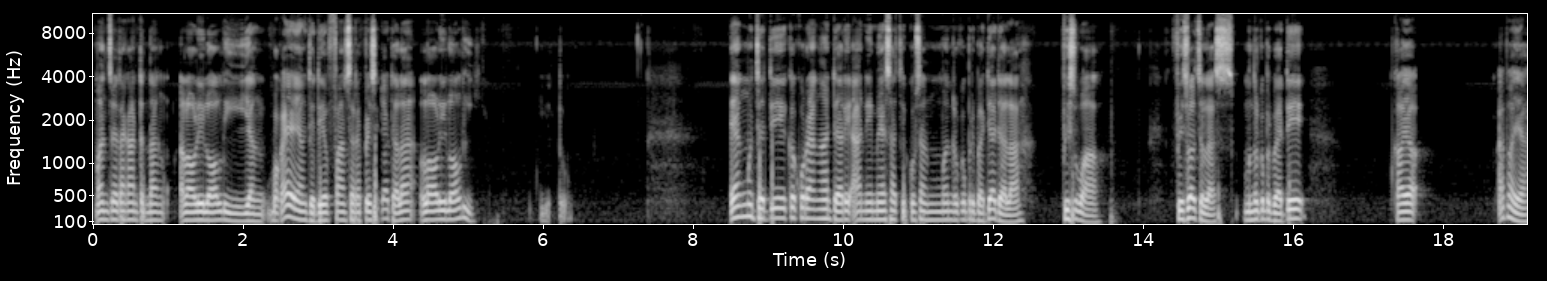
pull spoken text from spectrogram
menceritakan tentang loli loli yang pokoknya yang jadi fan service itu adalah loli loli gitu. Yang menjadi kekurangan dari anime Sachiko-san menurutku pribadi adalah visual visual jelas. Menurutku pribadi kayak apa ya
